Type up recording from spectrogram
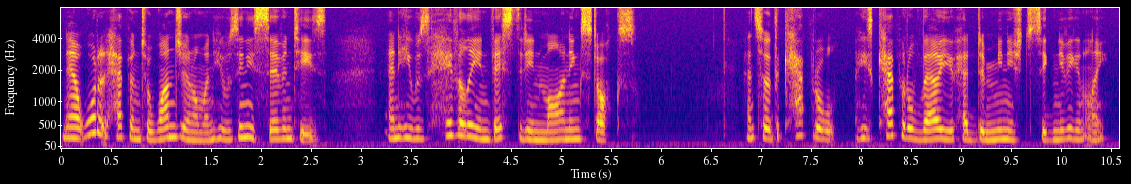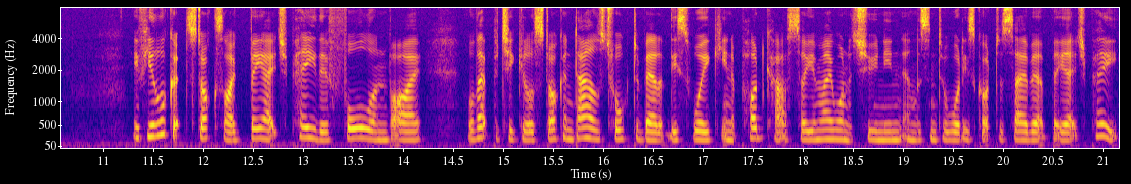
Now, what had happened to one gentleman, he was in his 70s and he was heavily invested in mining stocks. And so the capital, his capital value had diminished significantly. If you look at stocks like BHP, they've fallen by, well, that particular stock, and Dale's talked about it this week in a podcast, so you may want to tune in and listen to what he's got to say about BHP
